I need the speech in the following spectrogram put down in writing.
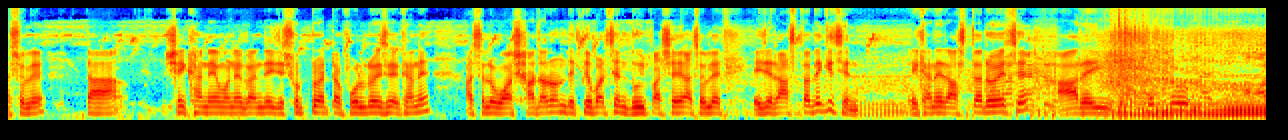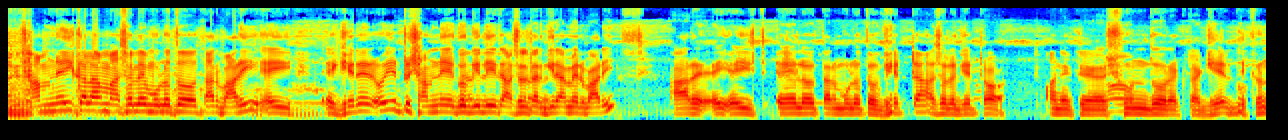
আসলে তা সেইখানে মনে করেন যে ছোট্ট একটা ফুল রয়েছে এখানে, আসলে অসাধারণ দেখতে পাচ্ছেন। দুই পাশে আসলে এই যে রাস্তা দেখেছেন? এখানে রাস্তা রয়েছে আর এই একটু সামনেই কালাম আসলে মূলত তার বাড়ি, এই ঘেরের ওই একটু সামনে এগোগিলির আসলে তার গ্রামের বাড়ি। আর এই এই এলো তার মূলত ঘেরটা। আসলে ঘেরটা অনেক সুন্দর একটা ঘের দেখুন।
